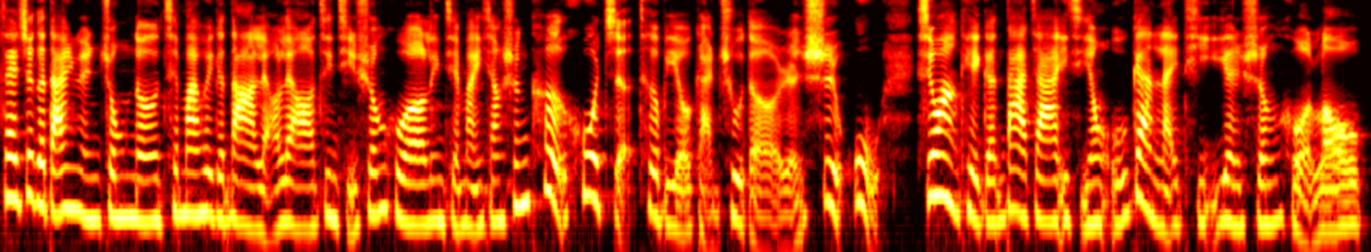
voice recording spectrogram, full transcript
在这个单元中呢，千麦会跟大家聊聊近期生活令千麦印象深刻或者特别有感触的人事物，希望可以跟大家一起用五感来体验生活喽。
